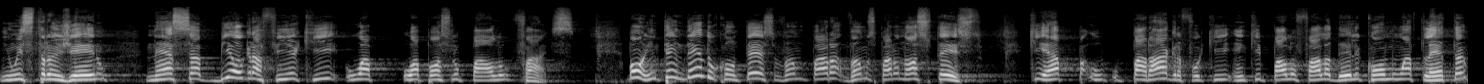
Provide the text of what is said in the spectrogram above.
e um estrangeiro nessa biografia que o, o apóstolo Paulo faz. Bom, entendendo o contexto, vamos para, vamos para o nosso texto, que é o, o parágrafo que, em que Paulo fala dele como um atleta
